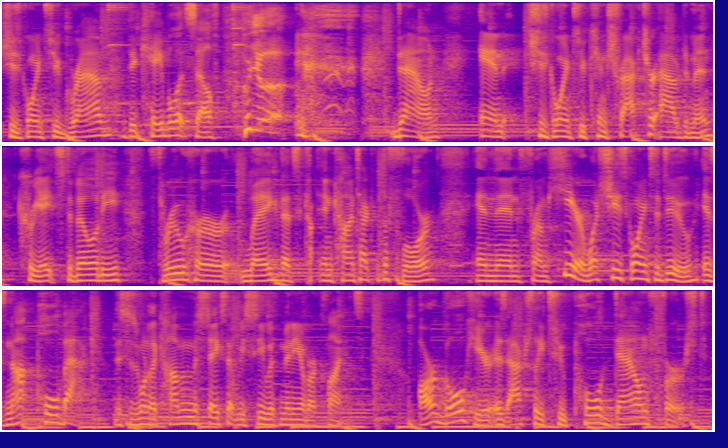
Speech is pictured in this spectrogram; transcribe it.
She's going to grab the cable itself down and she's going to contract her abdomen, create stability through her leg that's in contact with the floor. And then from here, what she's going to do is not pull back. This is one of the common mistakes that we see with many of our clients. Our goal here is actually to pull down first.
